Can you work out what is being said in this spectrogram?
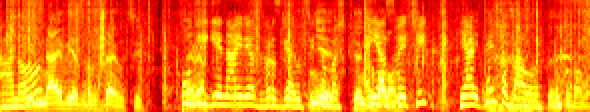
Áno. je najviac vrzdajúci. Pudlík je najviac vrzgajúci, Nie, Tomáš. A jazvečík? Ja, tento balón. Tento balón.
